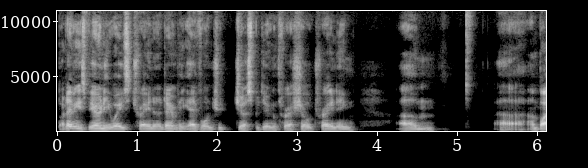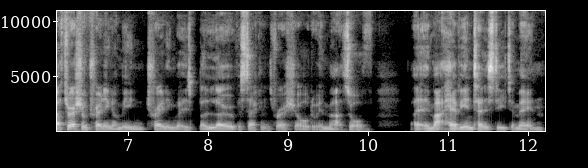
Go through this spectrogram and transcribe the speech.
But I don't think it's the only way to train, and I don't think everyone should just be doing threshold training. Um, uh, and by threshold training, I mean training that is below the second threshold in that sort of uh, in that heavy intensity domain.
